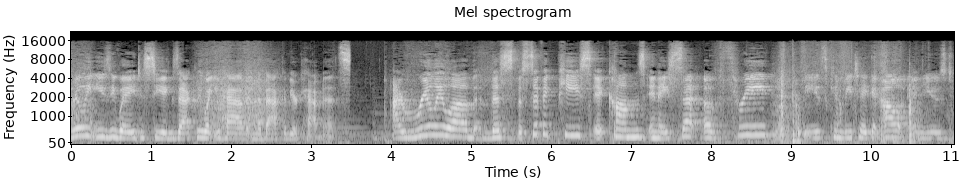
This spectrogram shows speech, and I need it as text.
Really easy way to see exactly what you have in the back of your cabinets. I really love this specific piece. It comes in a set of three. These can be taken out and used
